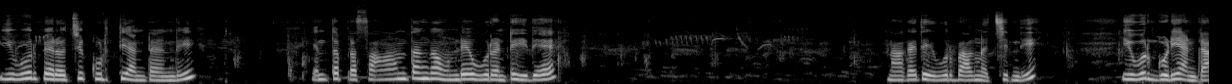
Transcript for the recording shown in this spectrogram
ఈ ఊరు పేరు వచ్చి కుర్తి అంట అండి ఎంత ప్రశాంతంగా ఉండే ఊరంటే ఇదే. నాకైతే ఈ ఊరు బాగా నచ్చింది. ఈ ఊరు గుడి అంట.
